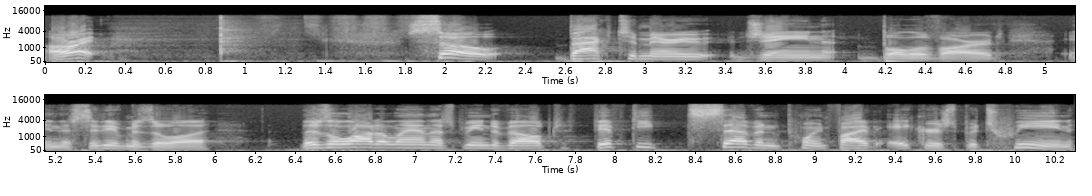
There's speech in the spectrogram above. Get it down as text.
All right. So, back to Mary Jane Boulevard in the city of Missoula. There's a lot of land that's being developed, 57.5 acres between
